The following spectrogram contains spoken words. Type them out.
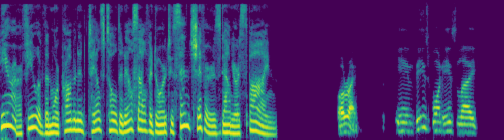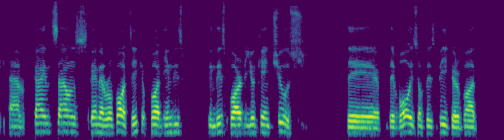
here are a few of the more prominent tales told in El Salvador to send shivers down your spine. All right. In this one is like uh, kind sounds kind of robotic, but in this in this part you can choose the the voice of the speaker, but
